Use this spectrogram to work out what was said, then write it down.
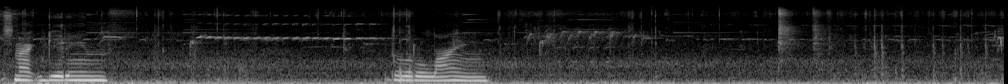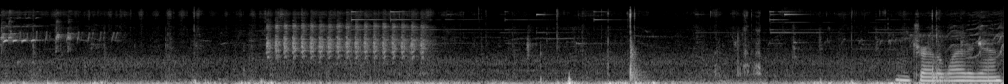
it's not getting the little line. I'll try the white again.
